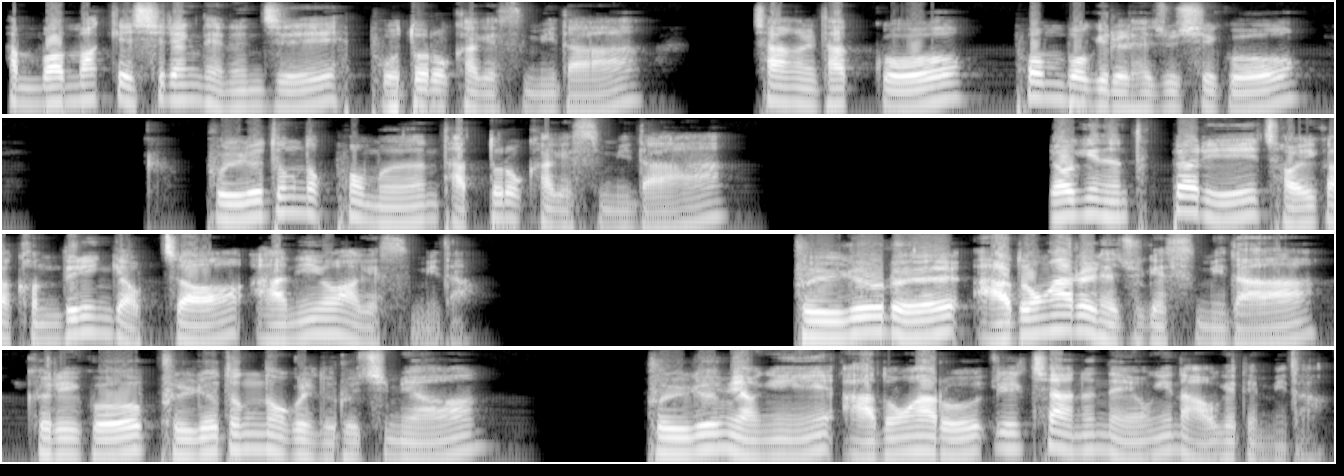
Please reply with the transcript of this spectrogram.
한번 맞게 실행되는지 보도록 하겠습니다. 창을 닫고 폼 보기를 해주시고 분류 등록 폼은 닫도록 하겠습니다. 여기는 특별히 저희가 건드린 게 없죠. 아니요 하겠습니다. 분류를 아동화를 해주겠습니다. 그리고 분류 등록을 누르시면 분류명이 아동화로 일치하는 내용이 나오게 됩니다.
